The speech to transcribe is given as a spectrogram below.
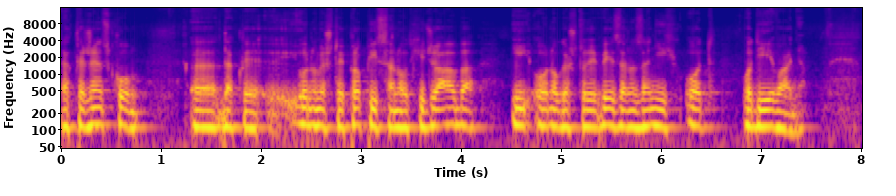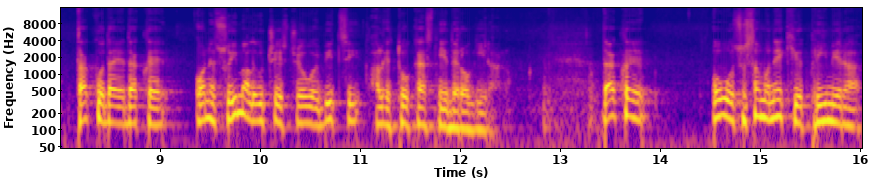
dakle, ženskom, e, dakle onome što je propisano od hijaba i onoga što je vezano za njih od odjevanja. Tako da je, dakle, one su imale učešće u ovoj bitci, ali je to kasnije derogirano. Dakle, ovo su samo neki od primjera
